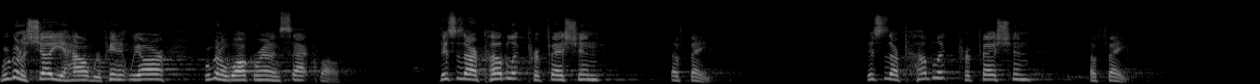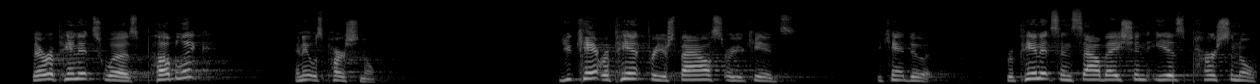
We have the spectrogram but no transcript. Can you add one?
We're going to show you how repentant we are. We're going to walk around in sackcloth. This is our public profession of faith. This is our public profession of faith. Their repentance was public and it was personal. You can't repent for your spouse or your kids. You can't do it. Repentance and salvation is personal.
